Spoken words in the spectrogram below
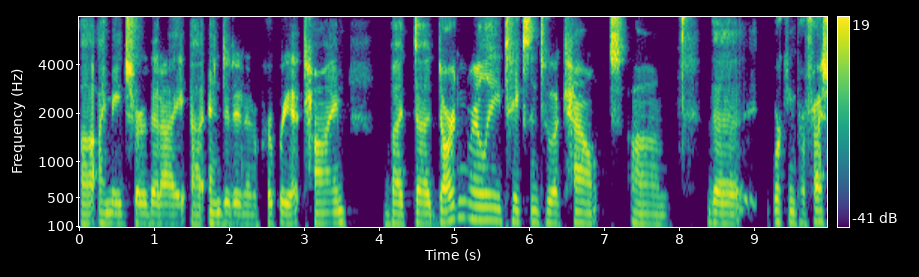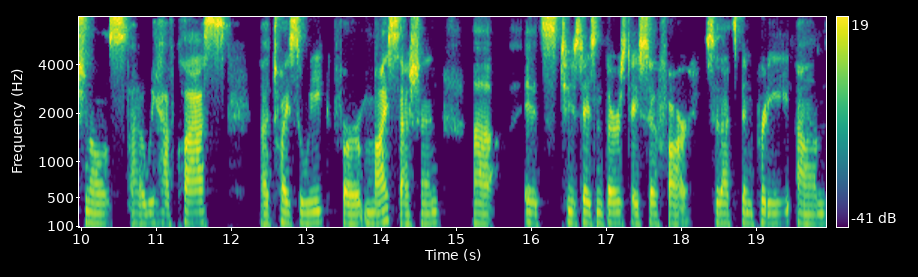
Uh, I made sure that I uh, ended at an appropriate time. But uh, Darden really takes into account um, the working professionals. Uh, we have class twice a week for my session. it's Tuesdays and Thursdays so far. So that's been pretty um,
